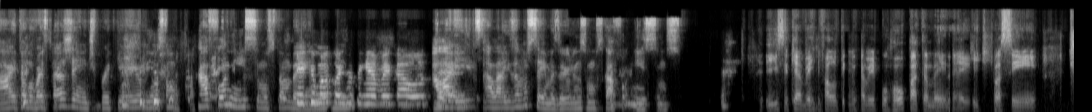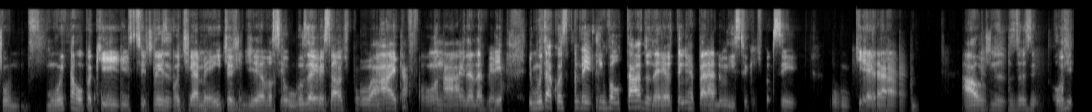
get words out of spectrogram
Ah, então não vai ser a gente, porque eu e o Lino são cafoníssimos também. O que, que uma coisa tem a ver com a outra? A Laís, a Laís eu não sei, mas eu e o Lino somos cafoníssimos. isso que a Verde falou tem muito a ver com roupa também, né? Que, tipo assim, tipo, muita roupa que se utilizava antigamente, hoje em dia você usa e você tipo, ai, cafona, ai, nada a ver. E muita coisa também tem voltado, né? Eu tenho reparado isso, que, tipo assim, o que era 2000. Hoje,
